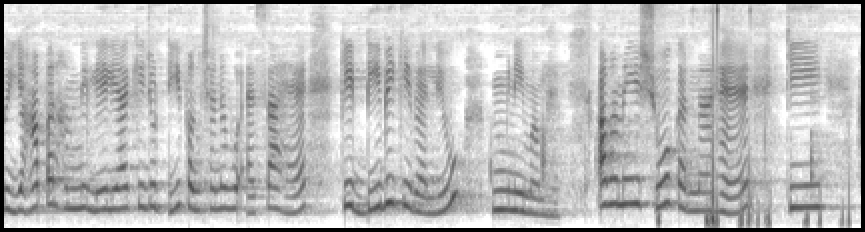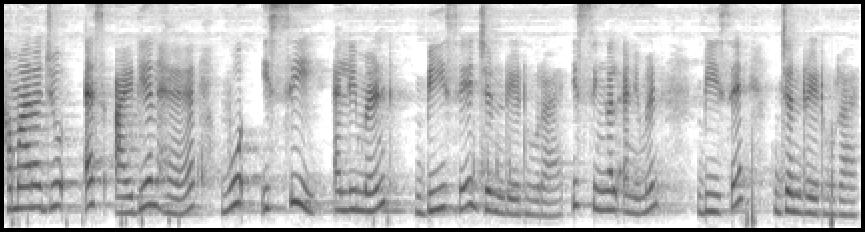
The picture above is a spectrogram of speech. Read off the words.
तो यहाँ पर हमने ले लिया कि जो डी फ़ंक्शन है वो ऐसा है कि डी बी की वैल्यू मिनिमम है। अब हमें ये शो करना है कि हमारा जो एस आइडियल है, वो इसी एलिमेंट बी से जनरेट हो रहा है। इस सिंगल एलिमेंट बी से जनरेट हो रहा है।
